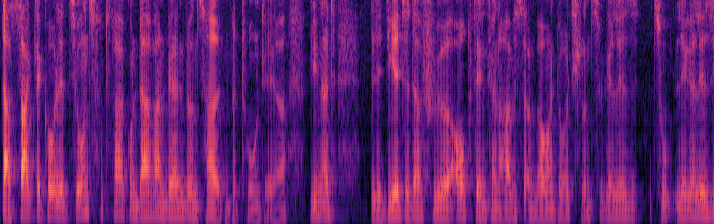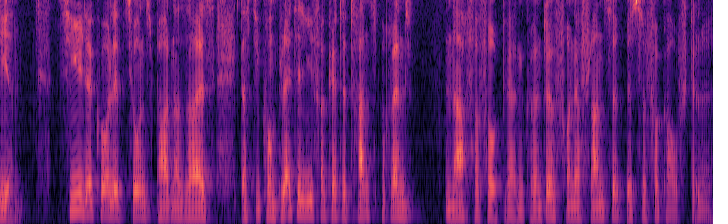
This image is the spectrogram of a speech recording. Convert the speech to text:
Das sagt der Koalitionsvertrag und daran werden wir uns halten, betonte er. Blinert plädierte dafür, auch den Cannabisanbau in Deutschland zu legalisieren. Ziel der Koalitionspartner sei es, dass die komplette Lieferkette transparent nachverfolgt werden könnte, von der Pflanze bis zur Verkaufsstelle.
